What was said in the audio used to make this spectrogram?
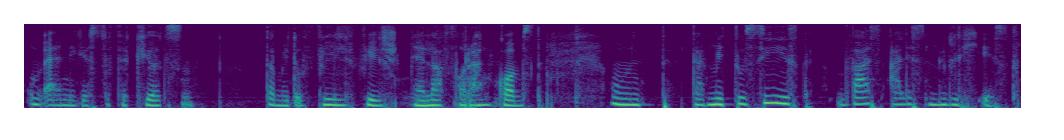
um einiges zu verkürzen, damit du viel, viel schneller vorankommst und damit du siehst, was alles möglich ist.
